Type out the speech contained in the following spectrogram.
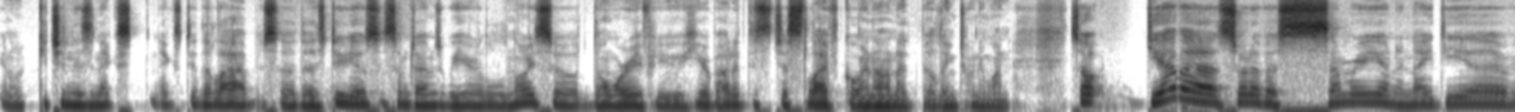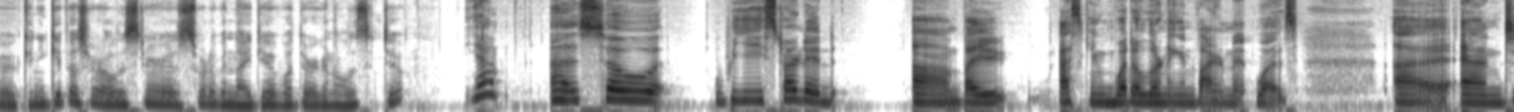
you know kitchen is next next to the lab, so the studio. So sometimes we hear a little noise. So don't worry if you hear about it. It's just life going on at Building Twenty One. So do you have a sort of a summary and an idea? Can you give us our listener a sort of an idea of what they're going to listen to? Yeah. Uh, so we started um, by asking what a learning environment was, uh, and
